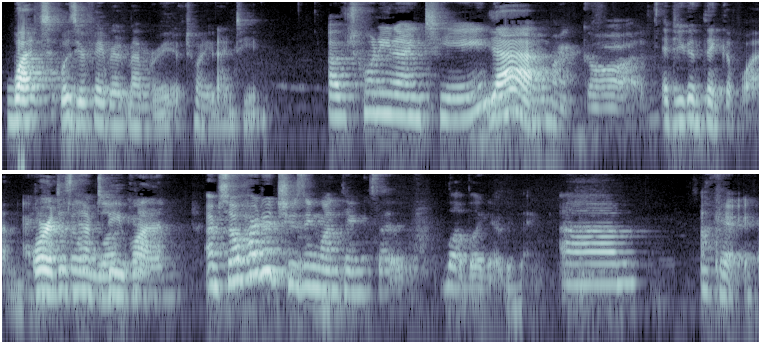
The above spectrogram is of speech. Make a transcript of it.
what was your favorite memory of 2019? Of 2019. Yeah. Oh my god. If you can think of one, I or it doesn't to have to be look one. I'm so hard at choosing one thing because I love like everything. Um. Okay.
